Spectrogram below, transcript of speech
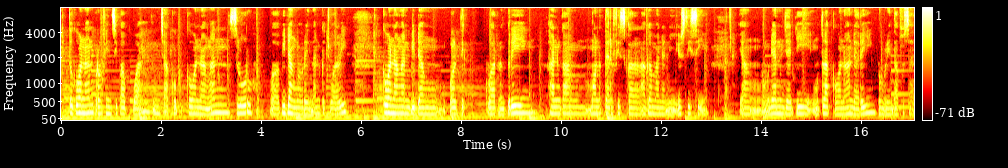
itu kewenangan Provinsi Papua itu mencakup kewenangan seluruh uh, bidang pemerintahan kecuali kewenangan bidang politik luar negeri, hankam, moneter, fiskal, agama, dan justisi yang kemudian menjadi mutlak kewenangan dari pemerintah pusat.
